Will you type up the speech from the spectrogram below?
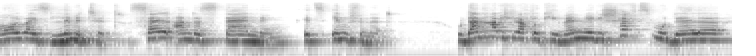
always limited. Sell understanding. It's infinite. Und dann habe ich gedacht, okay, wenn wir Geschäftsmodelle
